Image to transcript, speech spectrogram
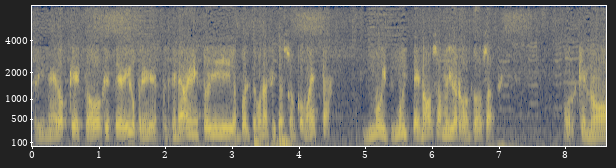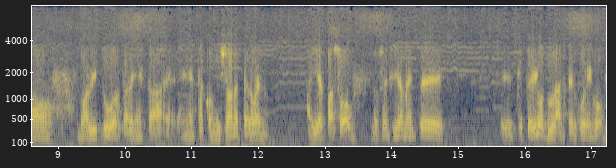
primero que todo, ¿qué te digo? Pri- Primera vez estoy envuelto en una situación como esta, muy, muy penosa, muy vergonzosa, porque no, no habitúo a estar en esta, en estas condiciones, pero bueno, ayer pasó, yo sencillamente, eh, ¿qué te digo? Durante el juego,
